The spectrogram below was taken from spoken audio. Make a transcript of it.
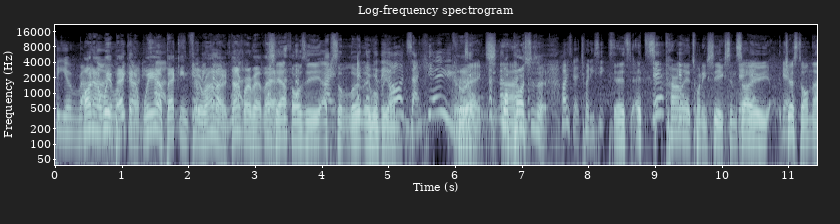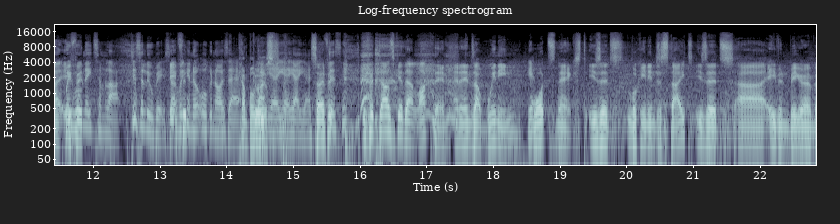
Fiorano. oh no, we're backing it. We are heart. backing It's gonna be Fiorano. Don't worry about that. South Aussie absolutely will look at be the odds are huge. Correct. What Um, price is it? Oh, it's about 26. It's it's Yeah, currently yeah. at 26, and Yeah, so yeah, yeah. just on that, We if will it need some luck, just a little bit, so if we it- can organise that. Couple yeah, of- yeah, yeah, yeah, yeah. So if it, if it does get that luck then and ends up winning, Yep. what's next? Is it looking into state? Is it uh, even bigger and better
